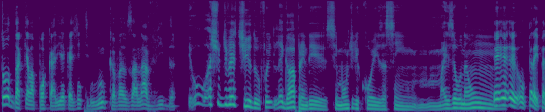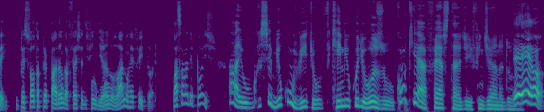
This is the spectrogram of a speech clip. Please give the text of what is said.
toda aquela porcaria que a gente nunca vai usar na vida. Eu acho divertido, foi legal aprender esse monte de coisa, assim, mas eu não. Ei, ei, ei, oh, peraí, peraí. O pessoal tá preparando a festa de fim de ano lá no refeitório. Passa lá depois. Ah, eu recebi o convite, eu fiquei meio curioso. Como que é a festa de fim de ano do. Ei, ei, oh,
